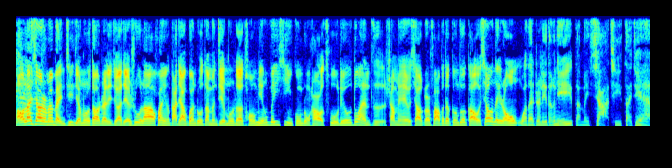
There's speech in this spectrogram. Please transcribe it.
好了，小友们，本期节目到这里就要结束了。欢迎大家关注咱们节目的同名微信公众号“醋溜段子”，上面有小哥发布的更多搞笑内容。我在这里等你，咱们下期再见。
